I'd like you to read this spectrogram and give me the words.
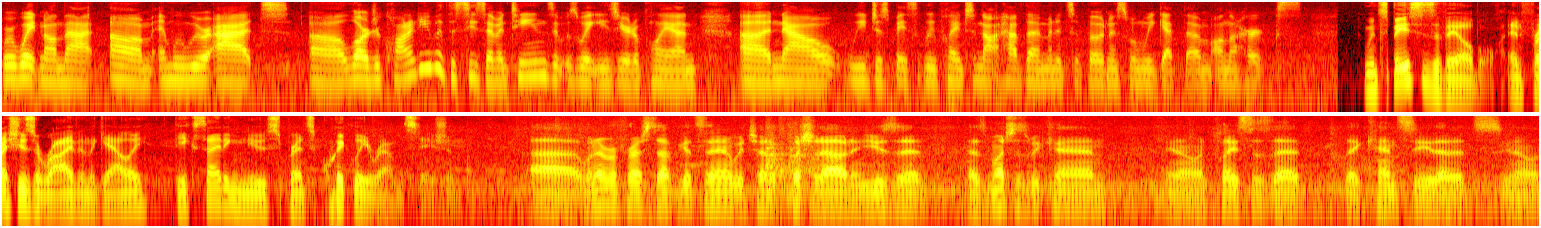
we're waiting on that. Um, and when we were at uh, larger quantity with the C-17s, it was way easier to plan. Uh, now we just basically plan to not have them, and it's a bonus when we get them on the Hercs. When space is available and freshies arrive in the galley, the exciting news spreads quickly around the station. Uh, whenever fresh stuff gets in, we try to push it out and use it as much as we can, you know, in places that they can see that it's, you know,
